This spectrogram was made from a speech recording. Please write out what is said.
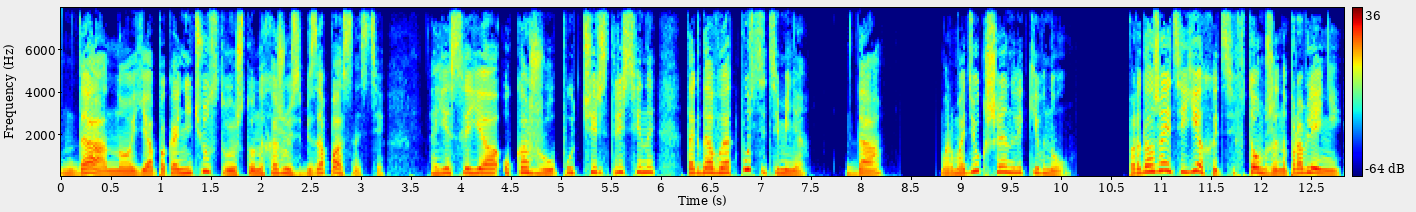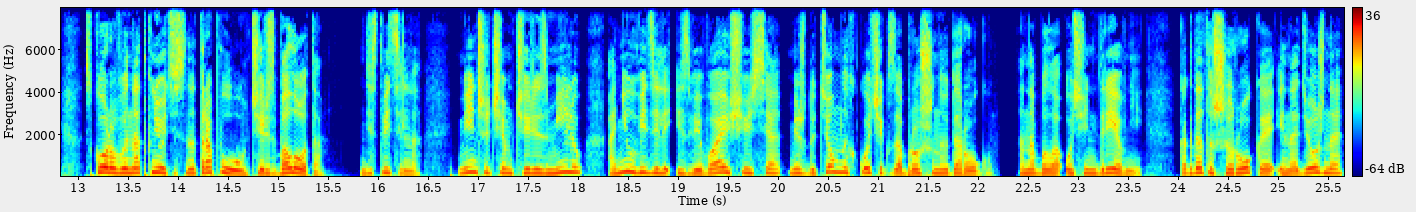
«Да, но я пока не чувствую, что нахожусь в безопасности». «А если я укажу путь через трясины, тогда вы отпустите меня?» «Да». Мармадюк Шенли кивнул. «Продолжайте ехать в том же направлении. Скоро вы наткнетесь на тропу через болото». Действительно, меньше чем через милю они увидели извивающуюся между темных кочек заброшенную дорогу. Она была очень древней, когда-то широкая и надежная,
